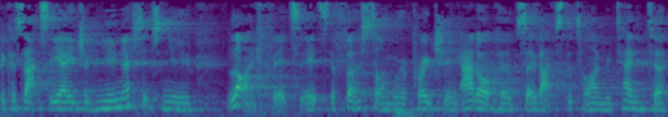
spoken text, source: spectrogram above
because that's the age of newness. It's new life. It's, it's the first time we're approaching adulthood. So that's the time we tend to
